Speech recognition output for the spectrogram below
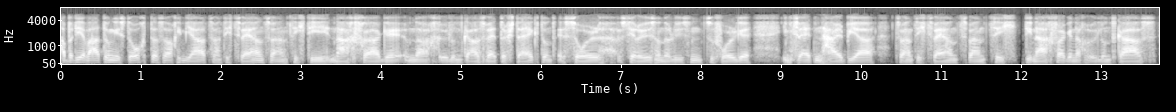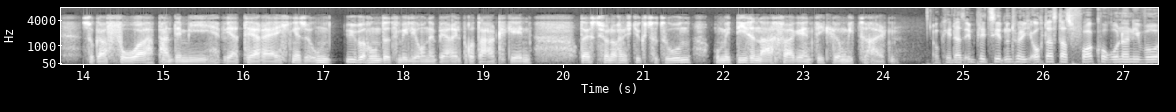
Aber die Erwartung ist doch, dass auch im Jahr 2022 die Nachfrage nach Öl und Gas weiter steigt und es soll seriösen Analysen zufolge im zweiten Halbjahr 2022 die Nachfrage nach Öl und Gas sogar vor Pandemiewerte erreichen, also um über 100 Millionen Barrel pro Tag gehen. Da ist schon noch ein Stück zu tun, um mit dieser Nachfrageentwicklung mitzuhalten. Okay, das impliziert natürlich auch, dass das Vor-Corona-Niveau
